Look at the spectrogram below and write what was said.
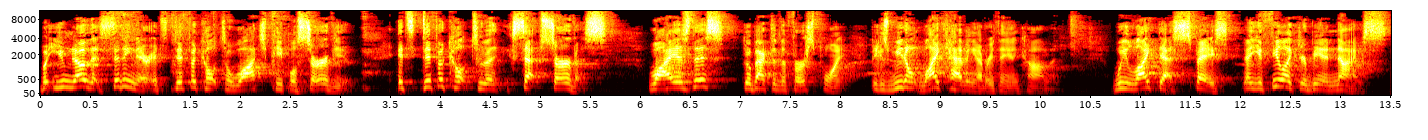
But you know that sitting there, it's difficult to watch people serve you. It's difficult to accept service. Why is this? Go back to the first point. Because we don't like having everything in common. We like that space. Now you feel like you're being nice.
